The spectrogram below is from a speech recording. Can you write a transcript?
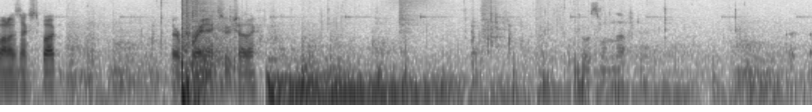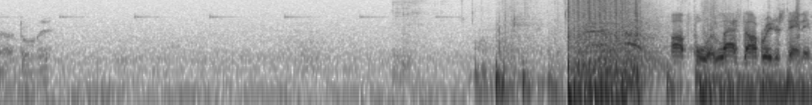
Bono's next to Buck. They're right next to each other. There was one left. At the doorway. Op 4, last operator standing.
